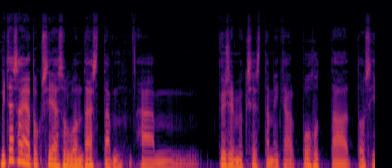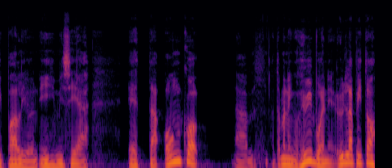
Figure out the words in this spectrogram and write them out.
Mitä ajatuksia sulla on tästä äm, kysymyksestä, mikä puhuttaa tosi paljon ihmisiä, että onko äm, tämmöinen niin hyvinvoinnin ylläpito,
